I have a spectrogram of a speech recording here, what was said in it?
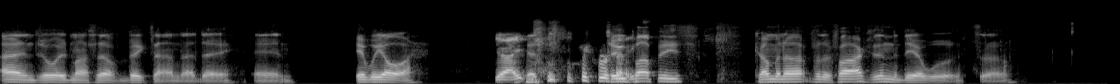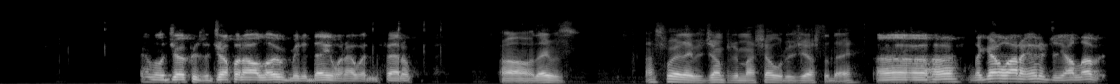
I enjoyed myself big time that day, and here we are. you right? Two Right. puppies coming up for the fox in the deer wood. So Them little jokers were jumping all over me today when I went and fed them. oh, they was. I swear they was jumping in my shoulders yesterday. Uh huh. They got a lot of energy. I love it.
